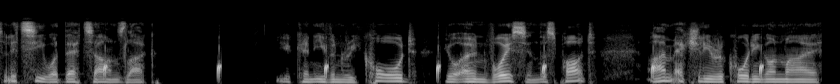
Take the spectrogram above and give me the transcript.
So let's see what that sounds like. You can even record your own voice in this part. I'm actually recording on my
